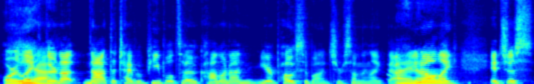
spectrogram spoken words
or like Yeah. they're not not the type of people to comment on your post a bunch or something like that. I you know, know. like it's just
